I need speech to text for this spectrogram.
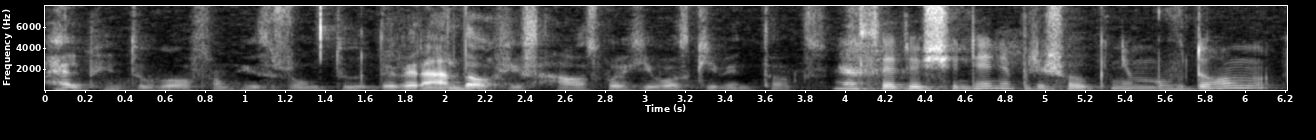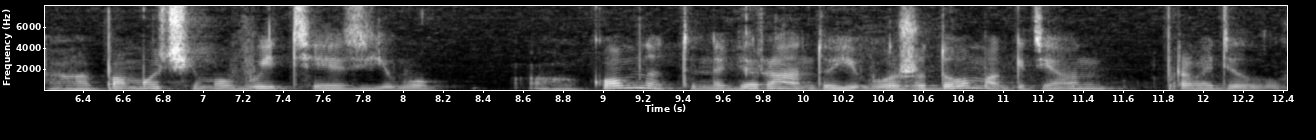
help him to go from his room to the veranda of his house where he was giving talks. На следующий день я пришел к нему в дом, а, помочь ему выйти из его а, комнаты на веранду его же дома, где он проводил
